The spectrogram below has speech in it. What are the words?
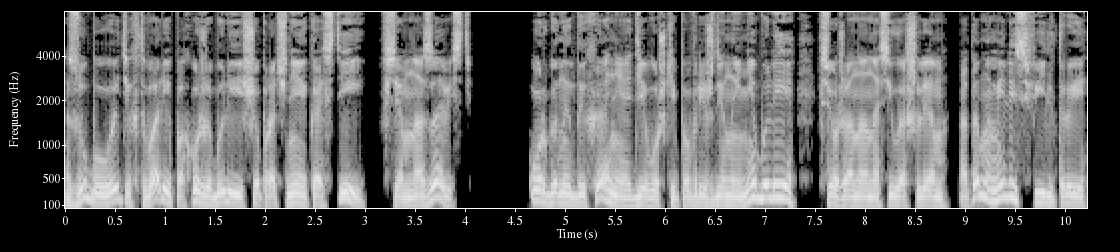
Зубы у этих тварей, похоже, были еще прочнее костей, всем на зависть. Органы дыхания девушки повреждены не были, все же она носила шлем, а там имелись фильтры,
